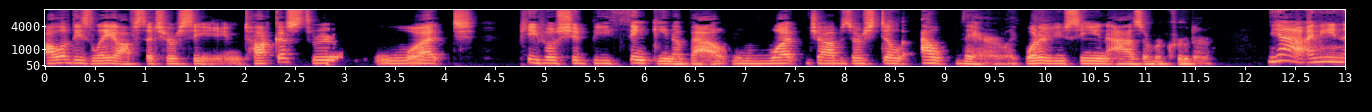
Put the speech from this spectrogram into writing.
all of these layoffs that you're seeing. Talk us through what people should be thinking about? What jobs are still out there? Like, what are you seeing as a recruiter? Yeah, I mean,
